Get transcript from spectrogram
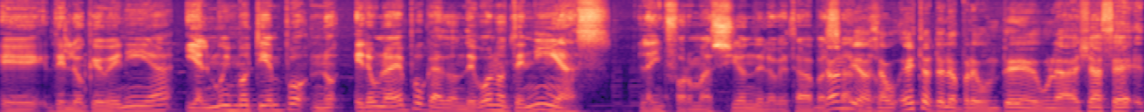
eh, de lo que venía y al mismo tiempo no, era una época donde vos no tenías la información de lo que estaba ¿Dónde pasando. a- Esto te lo pregunté una vez, ya sé,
